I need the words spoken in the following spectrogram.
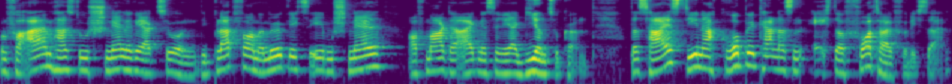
und vor allem hast du schnelle Reaktionen. Die Plattform ermöglicht es eben schnell auf Marktereignisse reagieren zu können. Das heißt, je nach Gruppe kann das ein echter Vorteil für dich sein.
